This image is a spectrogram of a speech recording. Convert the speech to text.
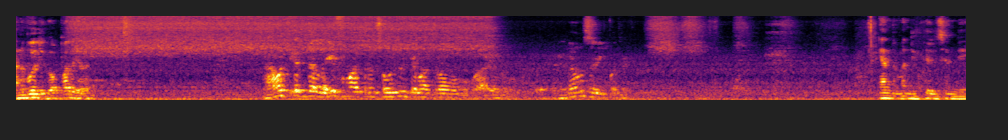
అనుభూతి గొప్పది కదా. రామతీర్థ లైఫ్ మాత్రం చదువుతుంటే మాత్రం వాడు రినౌన్స్ అయిపోతాడు. ఎంతమందికి తెలిసింది?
